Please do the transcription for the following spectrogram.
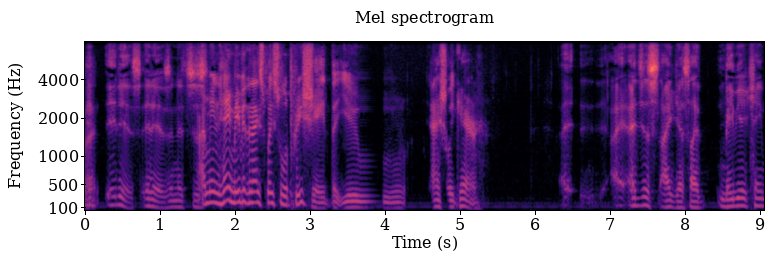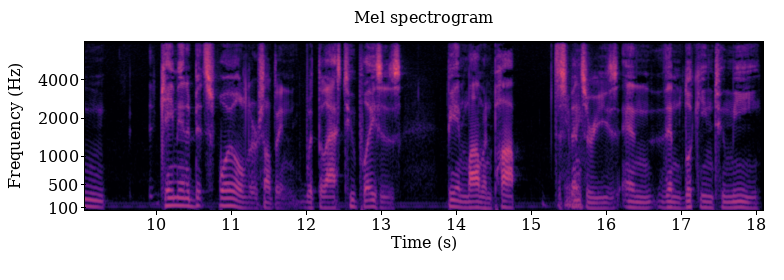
But It, it is. It is, and it's just. I mean, hey, maybe the next place will appreciate that you actually care. I, I just. I guess I maybe it came came in a bit spoiled or something with the last two places being mom and pop dispensaries and them looking to me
